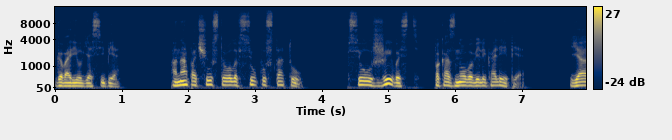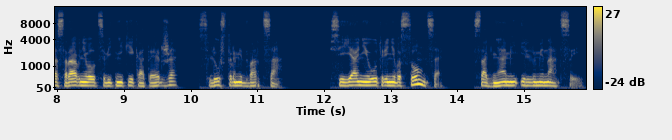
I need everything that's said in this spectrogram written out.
говорил я себе, она почувствовала всю пустоту, всю лживость показного великолепия. Я сравнивал цветники коттеджа с люстрами дворца. Сияние утреннего солнца с огнями иллюминации,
